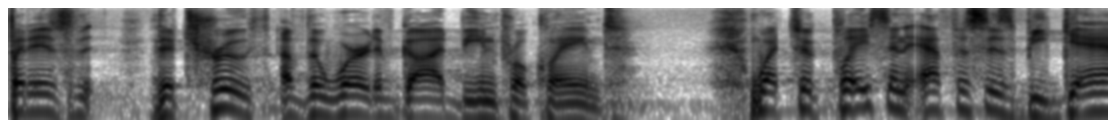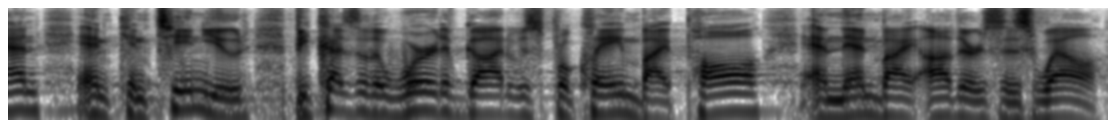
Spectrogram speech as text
but is the truth of the Word of God being proclaimed. What took place in Ephesus began and continued because of the word of God was proclaimed by Paul and then by others as well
